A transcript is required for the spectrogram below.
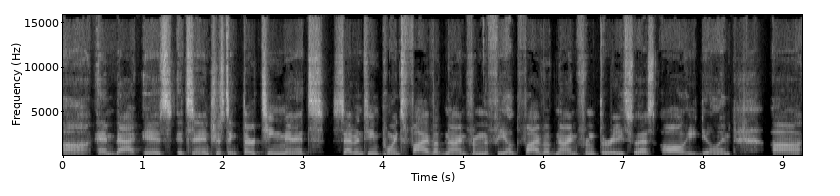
uh and that is it's an interesting 13 minutes 17 points 5 of 9 from the field 5 of 9 from 3 so that's all he doing. Uh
